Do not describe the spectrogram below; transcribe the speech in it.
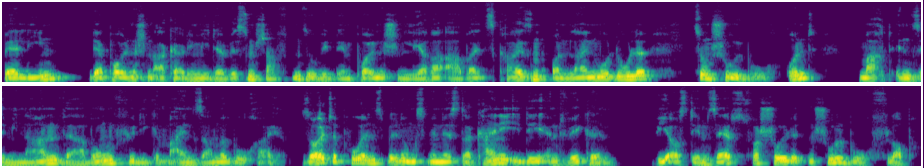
Berlin, der Polnischen Akademie der Wissenschaften sowie dem polnischen Lehrerarbeitskreisen Online-Module zum Schulbuch und macht in Seminaren Werbung für die gemeinsame Buchreihe. Sollte Polens Bildungsminister keine Idee entwickeln, wie aus dem selbstverschuldeten Schulbuchflop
